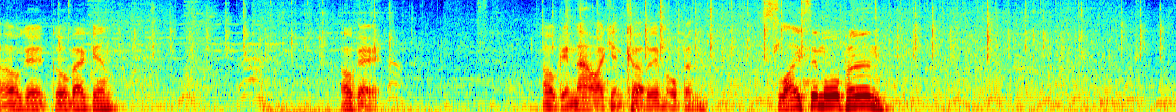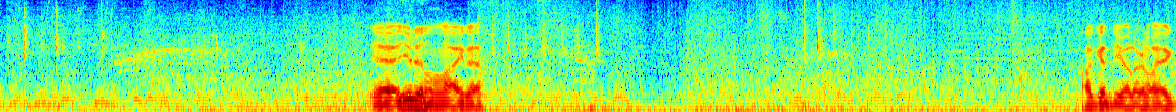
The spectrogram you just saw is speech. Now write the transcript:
Okay, go back in. Okay. Okay, now I can cut him open. Slice him open! Yeah, you didn't like that. I'll get the other leg.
